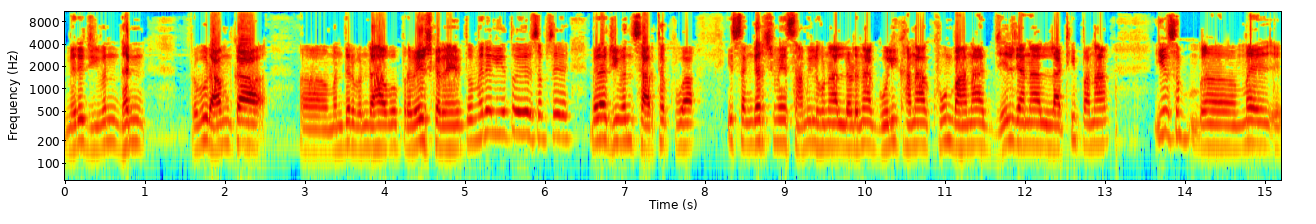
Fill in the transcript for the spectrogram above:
मेरे जीवन धन प्रभु राम का मंदिर बन रहा वो प्रवेश कर रहे हैं तो मेरे लिए तो ये सबसे मेरा जीवन सार्थक हुआ। इस संघर्ष में शामिल होना लड़ना गोली खाना खून बहाना जेल जाना लाठी पाना ये सब आ, मैं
